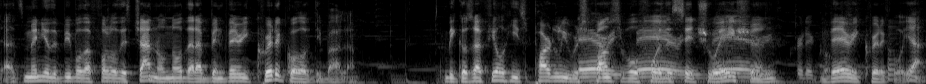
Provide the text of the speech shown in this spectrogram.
As many of the people that follow this channel know that I've been very critical of Dybala because I feel he's partly Very, responsible for the situation. very critical. Very critical, yeah.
